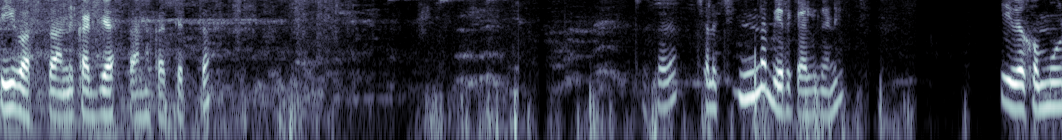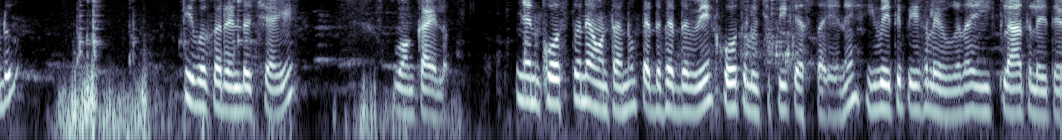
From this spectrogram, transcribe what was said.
తీగ వస్తాను కట్ చేస్తాను కత్తిరితో చూసారా చాలా చిన్న బీరకాయలు కానీ ఇవి ఒక మూడు ఇవి ఒక రెండు వచ్చాయి వంకాయలు. నేను కోస్తూనే ఉంటాను పెద్ద పెద్దవి కోతులు వచ్చి పీకేస్తాయని. ఇవైతే పీకలేవు కదా ఈ క్లాతులు అయితే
